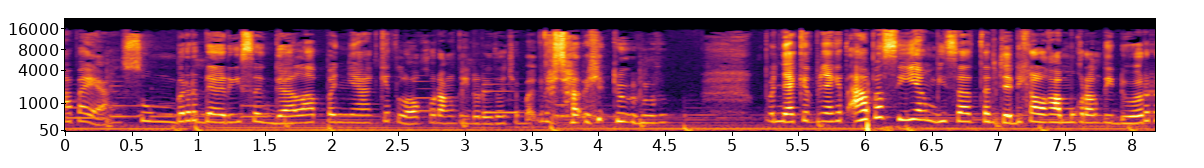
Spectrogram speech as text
apa ya sumber dari segala penyakit loh kurang tidur itu. Coba kita cari dulu penyakit-penyakit apa sih yang bisa terjadi kalau kamu kurang tidur?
